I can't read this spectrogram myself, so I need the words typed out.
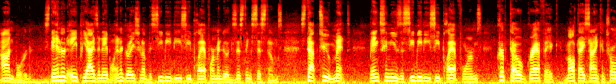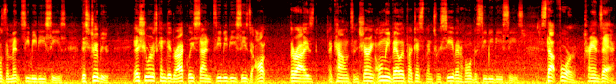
Onboard. Standard APIs enable integration of the CBDC platform into existing systems. Step 2. Mint. Banks can use the CBDC platforms, cryptographic, multi sign controls to mint CBDCs. Distribute. Issuers can directly send CBDCs to authorized accounts, ensuring only valid participants receive and hold the CBDCs. Step 4 Transact.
